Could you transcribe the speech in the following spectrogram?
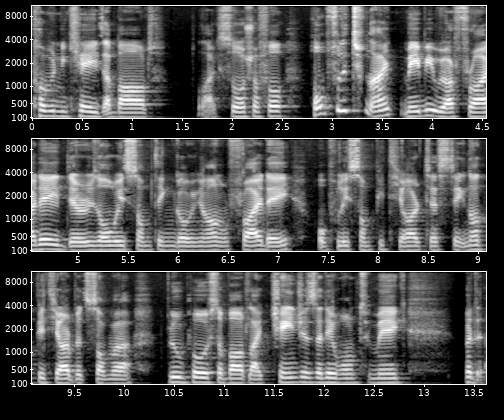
communicate about like shuffle. Hopefully tonight, maybe we are Friday. There is always something going on on Friday. Hopefully some PTR testing, not PTR, but some uh, blue post about like changes that they want to make. But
